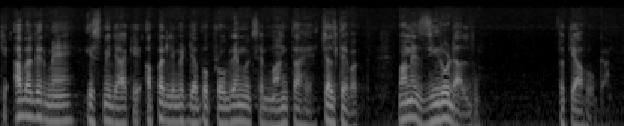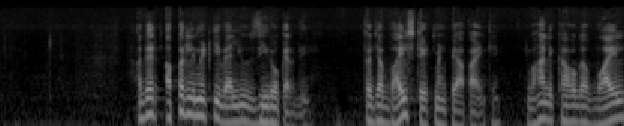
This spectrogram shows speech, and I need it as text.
کہ اب اگر میں اس میں جا کے اپر لمٹ جب وہ پروگرام مجھ سے مانگتا ہے چلتے وقت، وہاں میں زیرو ڈال دوں، تو کیا ہوگا؟ اگر اپر لمٹ کی ویلیو زیرو کر دی، تو جب وائل اسٹیٹمنٹ پہ آپ آئیں گے، وہاں لکھا ہوگا وائل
